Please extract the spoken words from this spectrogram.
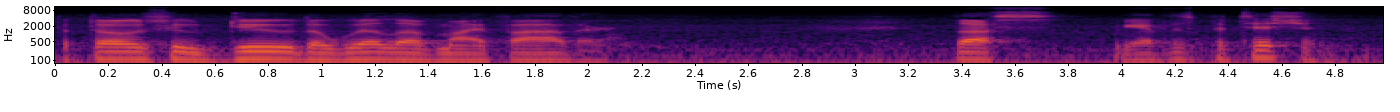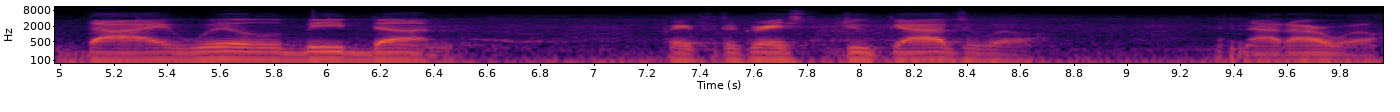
but those who do the will of my Father. Thus, we have this petition Thy will be done. Pray for the grace to do God's will and not our will.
